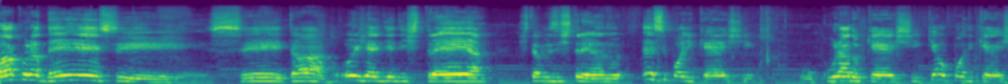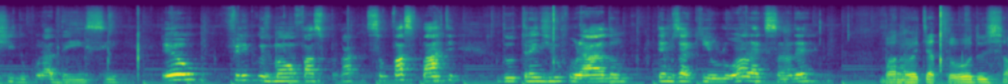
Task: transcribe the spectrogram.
Olá, curadenses! Eita, hoje é dia de estreia. Estamos estreando esse podcast, o Curado Cast, que é o podcast do Curadense. Eu, Felipe Guzmão, faço, faço parte do Trends do Curado. Temos aqui o Luan Alexander. Boa noite a todos. A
